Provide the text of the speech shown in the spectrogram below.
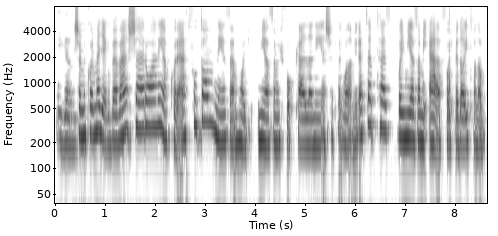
Igen. És amikor megyek bevásárolni, akkor átfutom, nézem, hogy mi az, ami fog kelleni esetleg valami recepthez, vagy mi az, ami elfogy. Például itt van a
